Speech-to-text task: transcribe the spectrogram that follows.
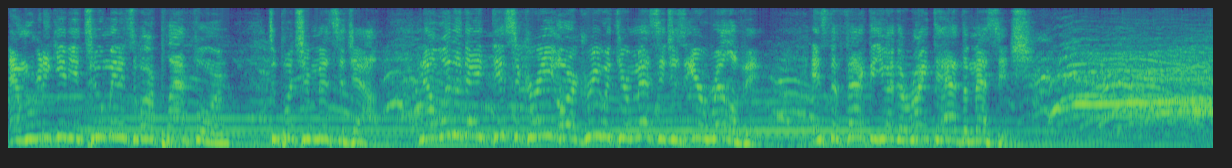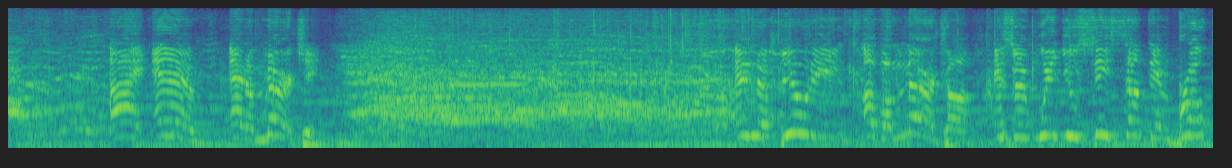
and we're going to give you two minutes of our platform to put your message out. Now, whether they disagree or agree with your message is irrelevant. It's the fact that you have the right to have the message. I am an American. And the beauty of America is that when you see something broke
